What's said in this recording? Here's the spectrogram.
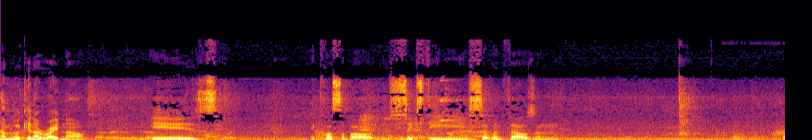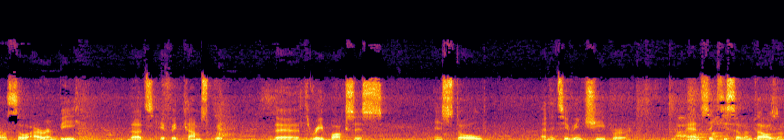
I'm looking at right now is it costs about 67,000 or so RMB that's if it comes with the three boxes installed and it's even cheaper. And 67,000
